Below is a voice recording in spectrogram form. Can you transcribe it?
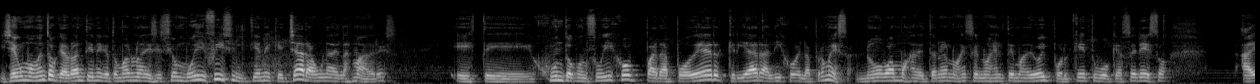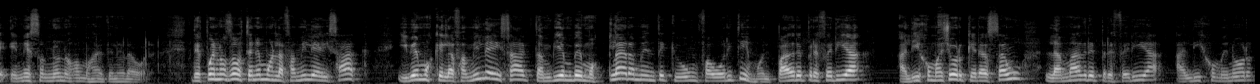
Y llega un momento que Abraham tiene que tomar una decisión muy difícil, tiene que echar a una de las madres, este, junto con su hijo para poder criar al hijo de la promesa. No vamos a detenernos, ese no es el tema de hoy, por qué tuvo que hacer eso, en eso no nos vamos a detener ahora. Después nosotros tenemos la familia de Isaac y vemos que la familia de Isaac también vemos claramente que hubo un favoritismo. El padre prefería al hijo mayor que era Saúl, la madre prefería al hijo menor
